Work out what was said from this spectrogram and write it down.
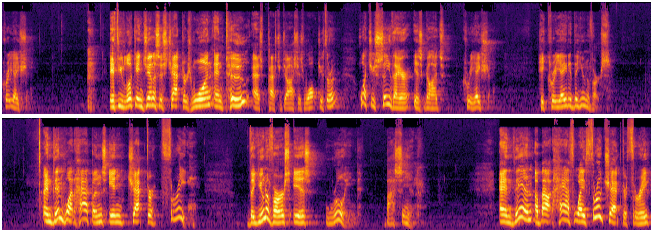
creation. If you look in Genesis chapters 1 and 2, as Pastor Josh has walked you through, what you see there is God's creation. He created the universe. And then what happens in chapter 3? The universe is ruined by sin. And then, about halfway through chapter 3,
